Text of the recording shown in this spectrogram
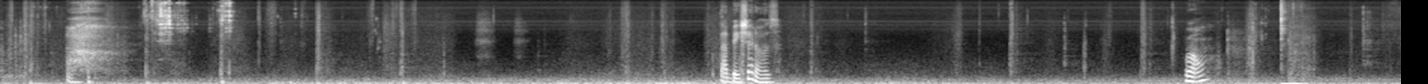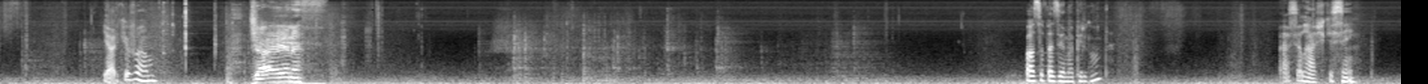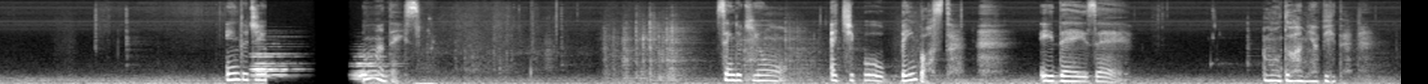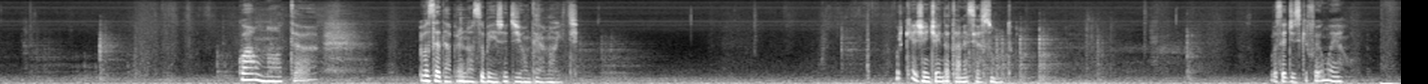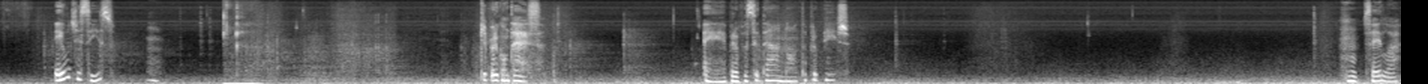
Tá bem cheirosa. Bom. E a hora que vamos. Já é, né? Posso fazer uma pergunta? Ah, sei lá, acho que sim. Indo de 1 a 10. Sendo que um é tipo bem bosta. E 10 é. mudou a minha vida. Qual nota você dá para nosso beijo de ontem à noite? Por que a gente ainda tá nesse assunto? Você disse que foi um erro. Eu disse isso? Que pergunta é essa? É para você dar a nota pro beijo. Sei lá.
